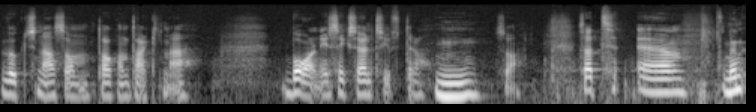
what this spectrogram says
vuxna som tar kontakt med barn i sexuellt syfte. Då. Mm. Så. Så att ehm, Men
